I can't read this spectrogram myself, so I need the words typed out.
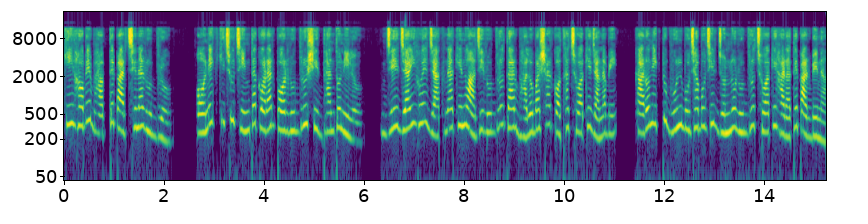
কি হবে ভাবতে পারছে না রুদ্র। অনেক কিছু চিন্তা করার পর রুদ্র সিদ্ধান্ত নিল। যে যাই হয়ে যাক না কেন আজি রুদ্র তার ভালোবাসার কথা ছোঁয়াকে জানাবে, কারণ একটু ভুল বোঝাবুঝির জন্য রুদ্র ছোঁয়াকে হারাতে পারবে না।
